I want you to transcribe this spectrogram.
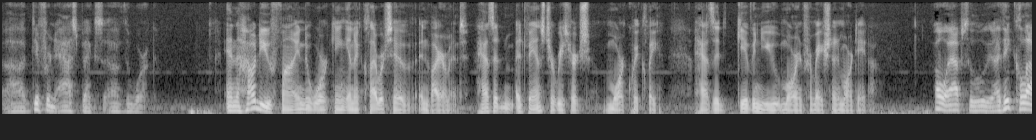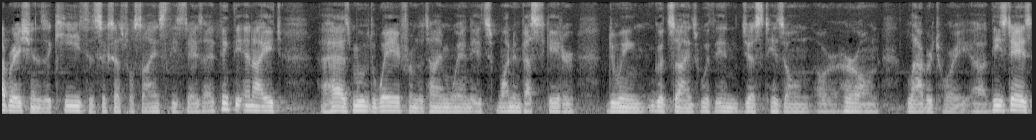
uh, different aspects of the work. And how do you find working in a collaborative environment? Has it advanced your research more quickly? Has it given you more information and more data? Oh, absolutely. I think collaboration is a key to successful science these days. I think the NIH has moved away from the time when it's one investigator doing good science within just his own or her own laboratory. Uh, these days,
